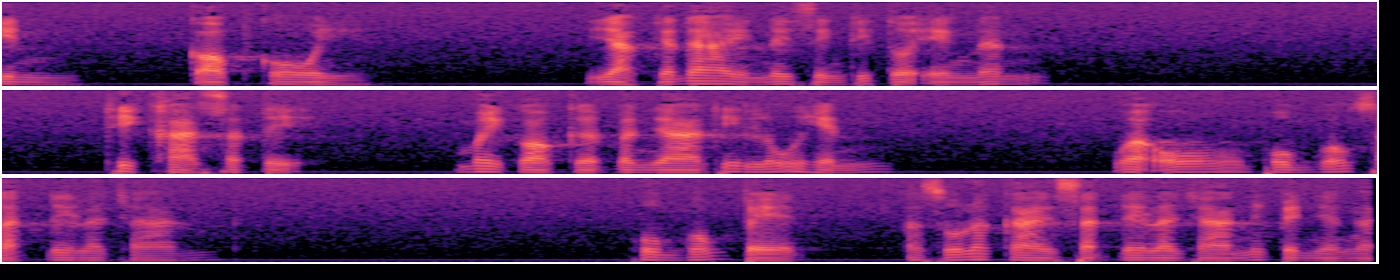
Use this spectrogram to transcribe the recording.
กินกอบโกย อยากจะได้ในสิ่งที่ตัวเองนั้น ที่ขาดสติ ไม่ก่อเกิดปัญญาที่รู้เห็น ว่าโอ้ภูมิของสัตว์เดรัจฉานภูมิของเปรตอสุรกายสัตว์เดรัจฉานนี่เป็นยังไง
